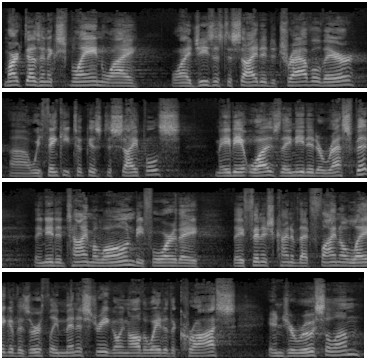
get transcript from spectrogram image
Mark doesn't explain why, why Jesus decided to travel there. Uh, we think he took his disciples. Maybe it was they needed a respite, they needed time alone before they they finished kind of that final leg of his earthly ministry, going all the way to the cross in Jerusalem.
